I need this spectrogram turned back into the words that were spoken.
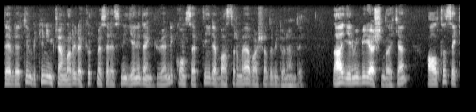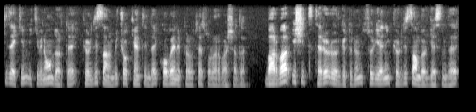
devletin bütün imkanlarıyla Kürt meselesini yeniden güvenlik konseptiyle bastırmaya başladığı bir dönemdi. Daha 21 yaşındayken 6-8 Ekim 2014'te Kürdistan'ın birçok kentinde Kobani protestoları başladı. Barbar IŞİD terör örgütünün Suriye'nin Kürdistan bölgesinde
